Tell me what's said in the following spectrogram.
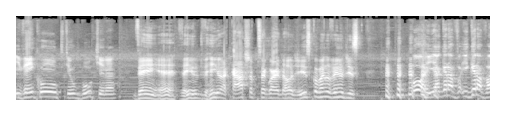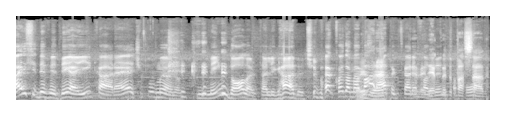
E vem com o Steelbook, né? Vem, é. Vem, vem a caixa pra você guardar o disco, mas não vem o disco. Porra, e, a grava- e gravar esse DVD aí, cara, é tipo, mano, nem um dólar, tá ligado? Tipo, é a coisa mais Pois é. barata que os caras iam DVD fazer. é coisa do passado.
